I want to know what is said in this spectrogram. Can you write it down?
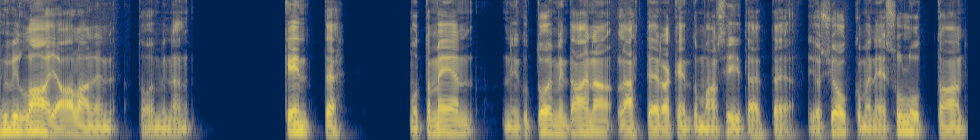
hyvin laaja-alainen toiminnan kenttä, mutta meidän niin kuin toiminta aina lähtee rakentumaan siitä, että jos joukko menee suluttaan,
